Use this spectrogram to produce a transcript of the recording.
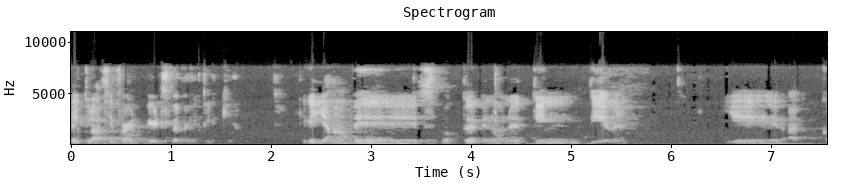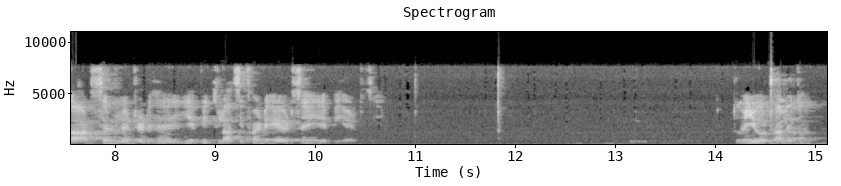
भाई क्लासीफाइड एड्स पे मैंने क्लिक किया। ठीक है, यहाँ पे इस वक्त इन्होंने तीन दिए हुए ये कार से रिलेटेड है, ये भी क्लासीफाइड एड्स हैं, ये भी एड्स हैं। तो मैं ये उठा लेता हूँ।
